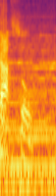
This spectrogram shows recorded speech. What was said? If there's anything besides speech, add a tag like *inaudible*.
I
